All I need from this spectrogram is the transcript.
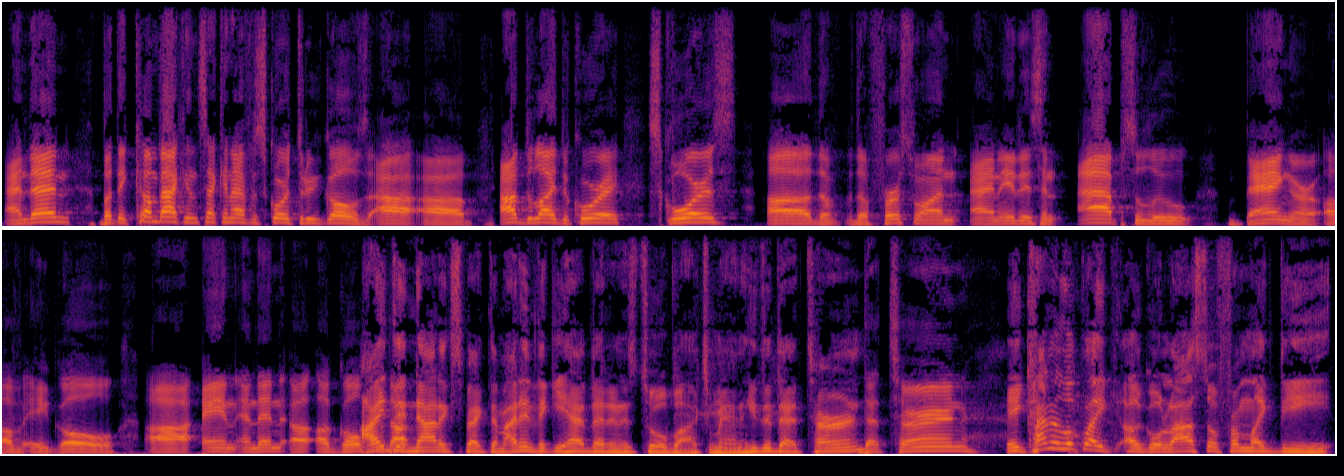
And then, but they come back in the second half and score three goals. Uh, uh, Abdoulaye Doucouré scores uh, the the first one, and it is an absolute banger of a goal. Uh, and and then a, a goal. I Doc- did not expect him. I didn't think he had that in his toolbox, man. He did that turn. that turn. It kind of looked like a golazo from like the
